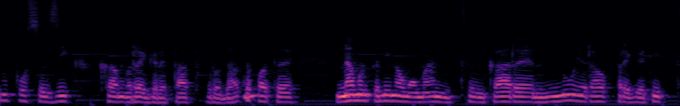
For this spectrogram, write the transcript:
nu pot să zic că am regretat vreodată, mm. poate ne-am întâlnit la un moment în care nu erau pregătit,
